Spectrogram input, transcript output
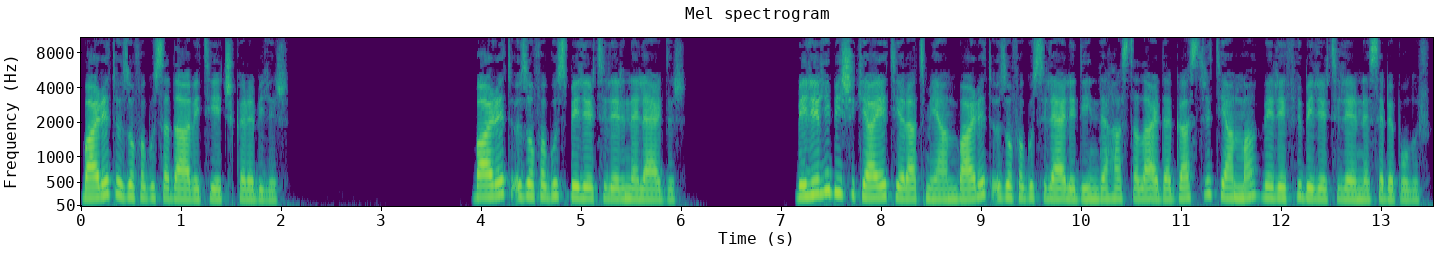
baret özofagusa davetiye çıkarabilir. Baret özofagus belirtileri nelerdir? Belirli bir şikayet yaratmayan baret özofagus ilerlediğinde hastalarda gastrit yanma ve reflü belirtilerine sebep olur.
